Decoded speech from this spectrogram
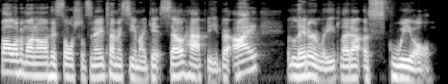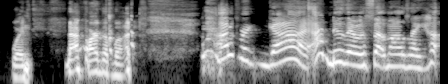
follow him on all his socials, and anytime I see him, I get so happy. But I literally let out a squeal when that part of the book. I forgot. I knew there was something. I was like, huh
